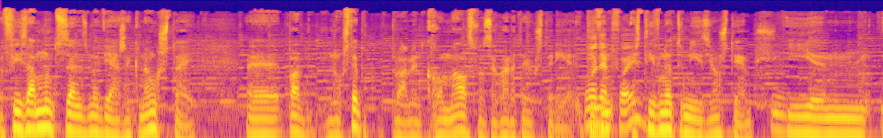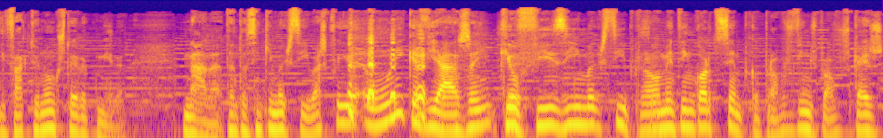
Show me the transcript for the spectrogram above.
eu fiz há muitos anos uma viagem que não gostei. Eh, pode- não gostei porque provavelmente correu mal, se fosse agora até gostaria. Onde Estive- é que foi? Estive na Tunísia há uns tempos Hum. e, hum, e de facto eu não gostei da comida. Nada, tanto assim que emagreci. Eu acho que foi a única viagem que eu fiz e emagreci, porque normalmente engordo sempre, porque eu provo os vinhos, provo os queijos,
